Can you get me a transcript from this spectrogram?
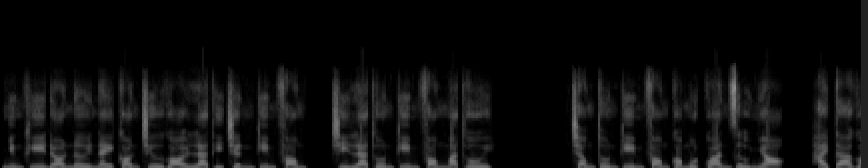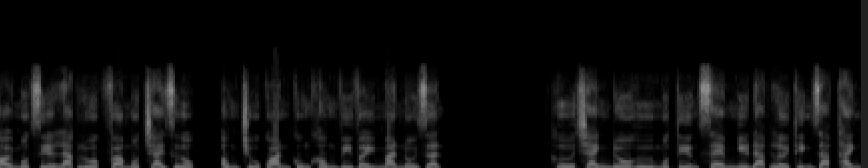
nhưng khi đó nơi này còn chưa gọi là thị trấn Kim Phong, chỉ là thôn Kim Phong mà thôi. Trong thôn Kim Phong có một quán rượu nhỏ, hai ta gọi một dĩa lạc luộc và một chai rượu, ông chủ quán cũng không vì vậy mà nổi giận. Hứa tranh đồ hừ một tiếng xem như đáp lời thịnh giáp thành,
